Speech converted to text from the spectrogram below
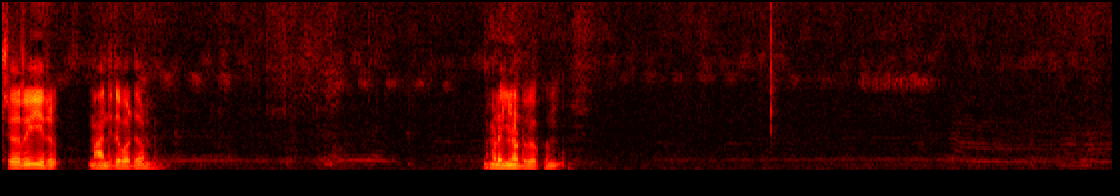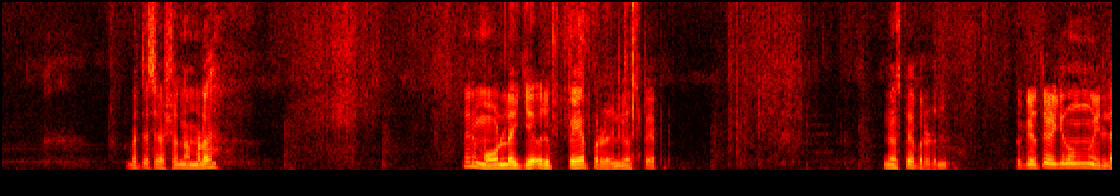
ചെറിയൊരു മാൻഡിൽ പോലെ ഉണ്ട്. നമ്മൾ ഇങ്ങോട്ട് വെക്കുന്നു. വെച്ച ശേഷം നമ്മൾ ഇതിന് മുകളിലേക്ക് ഒരു പേപ്പർ ഇടും ന്യൂസ് പേപ്പർ ന്യൂസ് പേപ്പർ ഇടുന്നു. ഇപ്പോൾ കിഴുത്ത് കഴിക്കുന്നൊന്നുമില്ല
